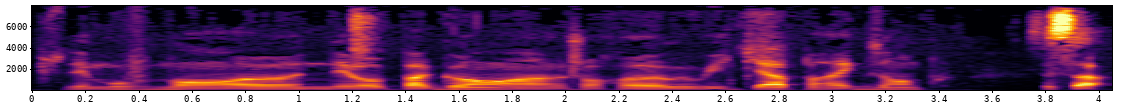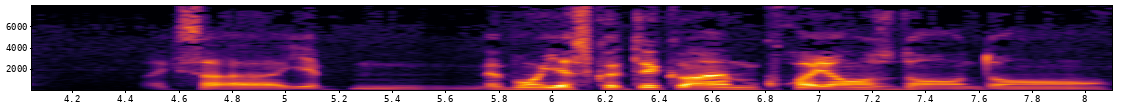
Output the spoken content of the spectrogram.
plus des mouvements euh, néo-pagans, hein, genre Wicca par exemple. c'est ça vrai que ça, y a, mais bon, il y a ce côté quand même croyance dans dans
